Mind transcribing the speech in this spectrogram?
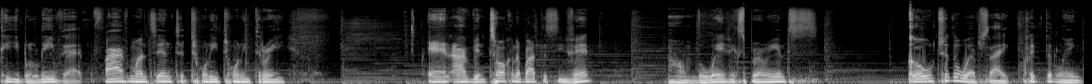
Can you believe that? Five months into 2023. And I've been talking about this event, um, the Wave Experience. Go to the website, click the link,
